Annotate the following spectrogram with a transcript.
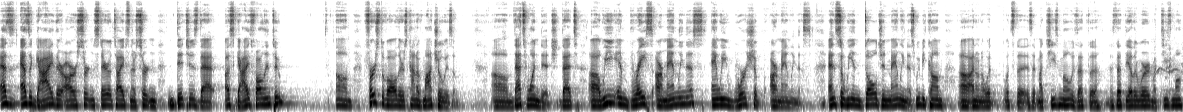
as as a guy, there are certain stereotypes and there's certain ditches that us guys fall into. Um, first of all, there's kind of machoism. Um, that's one ditch. That uh, we embrace our manliness and we worship our manliness, and so we indulge in manliness. We become uh, I don't know what what's the is it machismo? Is that the is that the other word machismo?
